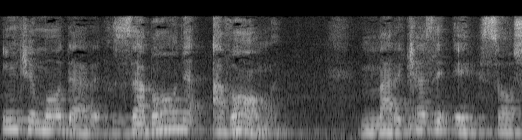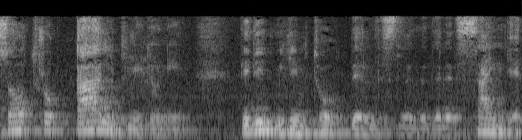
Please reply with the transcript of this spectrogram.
اینکه ما در زبان عوام مرکز احساسات رو قلب می‌دونیم. دیدید میگیم تو دل دلت سنگ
